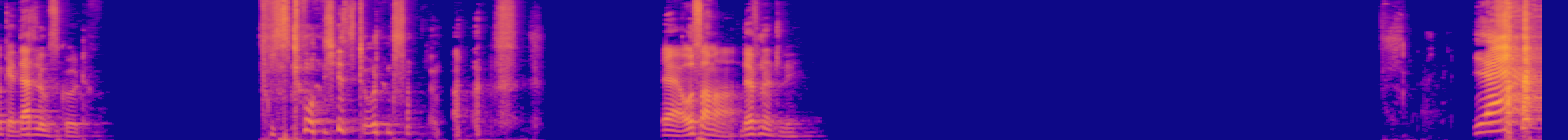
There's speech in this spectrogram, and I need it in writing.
okay that looks good. She stole it from yeah osama definitely. Yeah!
